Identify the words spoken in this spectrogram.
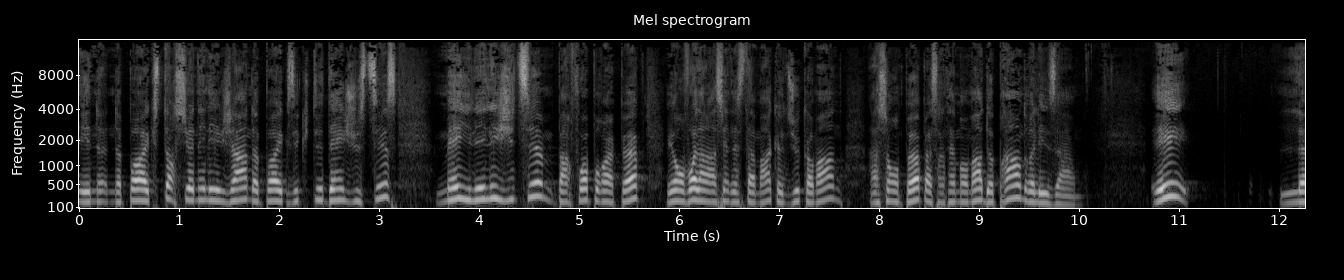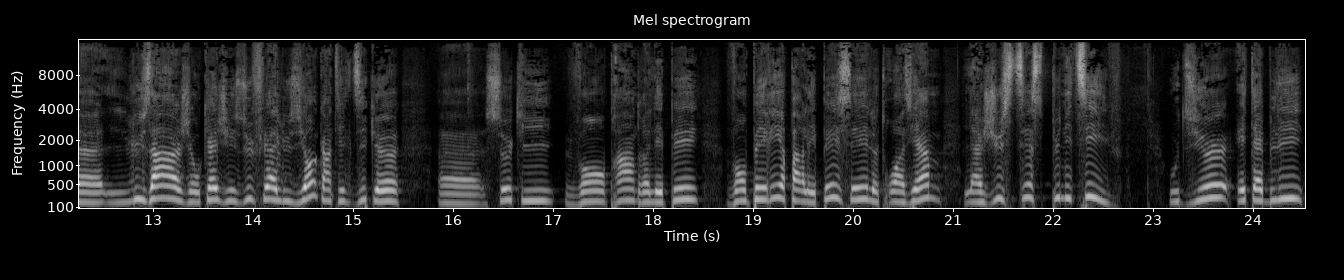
et ne, ne, pas extorsionner les gens, ne pas exécuter d'injustice. Mais il est légitime parfois pour un peuple, et on voit dans l'Ancien Testament que Dieu commande à son peuple à certains moments de prendre les armes. Et l'usage auquel Jésus fait allusion quand il dit que euh, ceux qui vont prendre l'épée vont périr par l'épée, c'est le troisième, la justice punitive, où Dieu établit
